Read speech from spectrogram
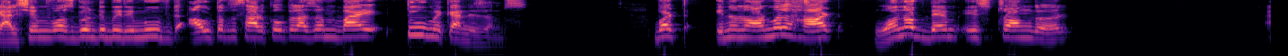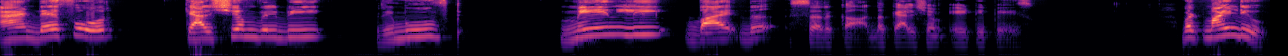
calcium was going to be removed out of the sarcoplasm by two mechanisms. But in a normal heart, one of them is stronger and therefore calcium will be removed mainly by the SERCA, the calcium ATPase. But mind you,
